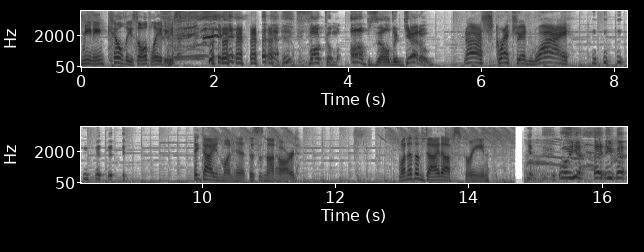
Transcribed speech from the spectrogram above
Meaning, kill these old ladies. Fuck them up, Zelda. Get them. Ah, scratching. Why? They die in one hit. This is not hard. One of them died off screen. Yeah, well, yeah.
